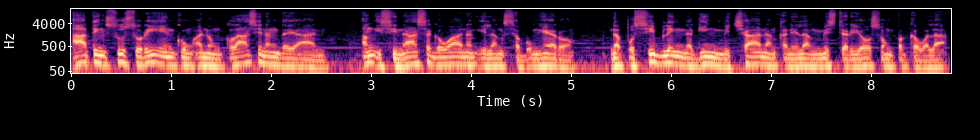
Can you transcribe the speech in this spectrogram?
ating susuriin kung anong klase ng dayaan ang isinasagawa ng ilang sabonghero na posibleng naging mitya ng kanilang misteryosong pagkawala.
